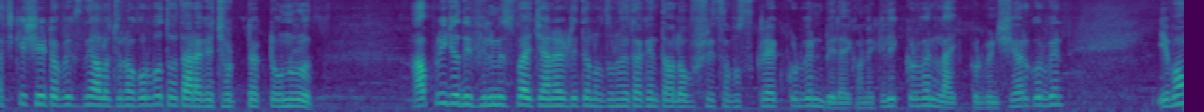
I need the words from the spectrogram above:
আজকে সেই টপিক্স নিয়ে আলোচনা করব, তো তার আগে ছোট্ট একটা অনুরোধ। আপনি যদি ফিল্ম স্পাই চ্যানেলটিতে নতুন হয়ে থাকেন, তাহলে অবশ্যই সাবস্ক্রাইব করবেন বেল আইকনে ক্লিক করবেন লাইক করবেন শেয়ার করবেন, এবং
